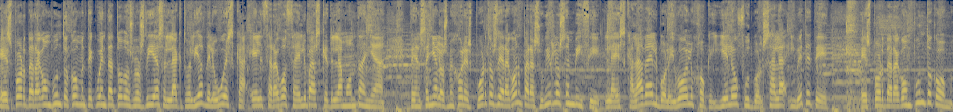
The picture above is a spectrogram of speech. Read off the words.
Sportaragón.com te cuenta todos los días la actualidad del Huesca, el Zaragoza, el básquet, la montaña. Te enseña los mejores puertos de Aragón para subirlos en bici, la escalada, el voleibol, hockey hielo, fútbol sala y BTT. Sportaragón.com,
